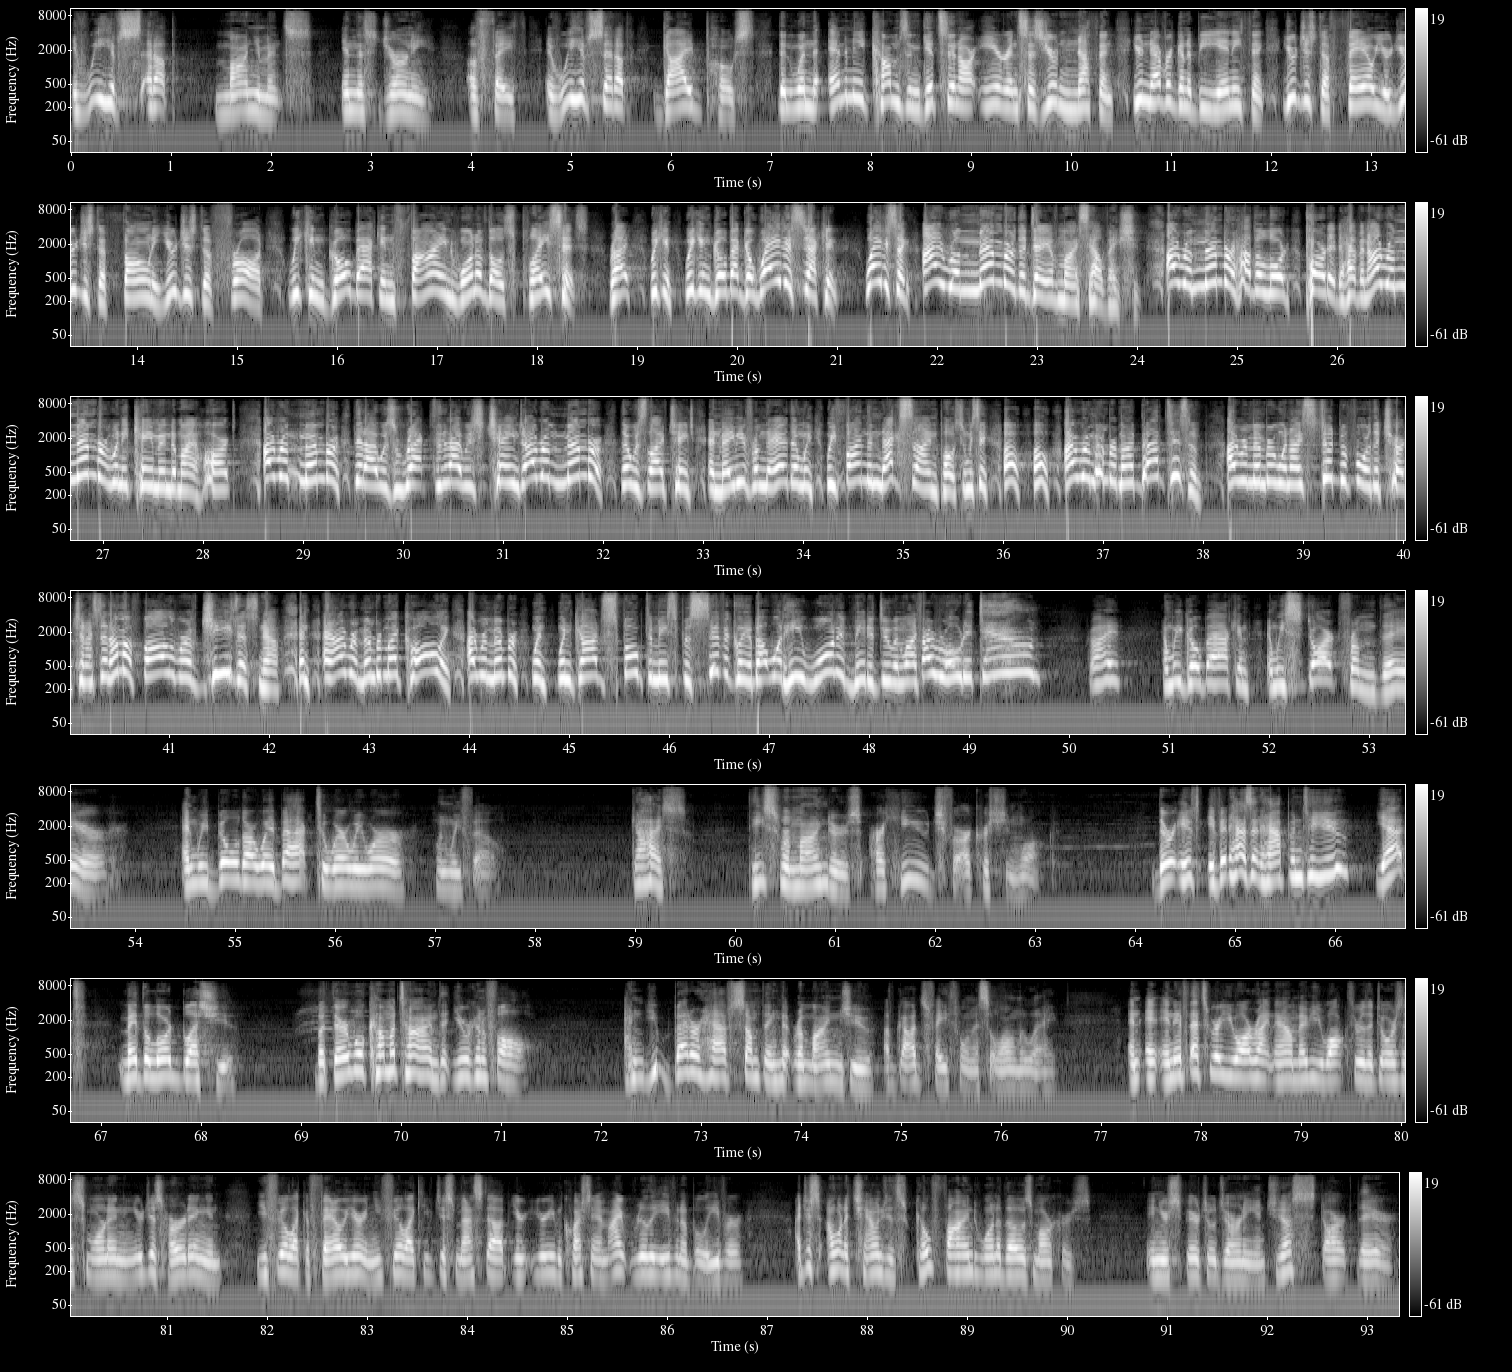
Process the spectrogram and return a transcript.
if we have set up monuments in this journey of faith, if we have set up guideposts, then when the enemy comes and gets in our ear and says, You're nothing, you're never going to be anything, you're just a failure, you're just a phony, you're just a fraud, we can go back and find one of those places, right? We can, we can go back go, Wait a second. Wait a second. I remember the day of my salvation. I remember how the Lord parted heaven. I remember when He came into my heart. I remember that I was wrecked, that I was changed. I remember there was life change. And maybe from there, then we, we find the next signpost and we say, Oh, oh, I remember my baptism. I remember when I stood before the church and I said, I'm a follower of Jesus now. And, and I remember my calling. I remember when, when God spoke to me specifically about what He wanted me to do in life. I wrote it down, right? And we go back and, and we start from there and we build our way back to where we were when we fell. Guys, these reminders are huge for our Christian walk. There is, if it hasn't happened to you yet, may the Lord bless you. But there will come a time that you're going to fall. And you better have something that reminds you of God's faithfulness along the way. And, and, and if that's where you are right now, maybe you walk through the doors this morning and you're just hurting and you feel like a failure and you feel like you've just messed up. You're, you're even questioning, am I really even a believer? I just, I want to challenge you this. Go find one of those markers in your spiritual journey and just start there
